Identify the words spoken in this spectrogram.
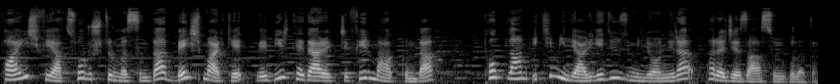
fahiş fiyat soruşturmasında 5 market ve bir tedarikçi firma hakkında toplam 2 milyar 700 milyon lira para cezası uyguladı.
